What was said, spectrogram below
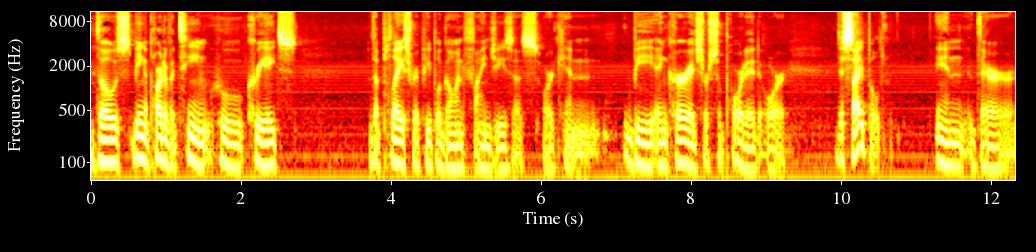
those being a part of a team who creates the place where people go and find Jesus or can be encouraged or supported or discipled in their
